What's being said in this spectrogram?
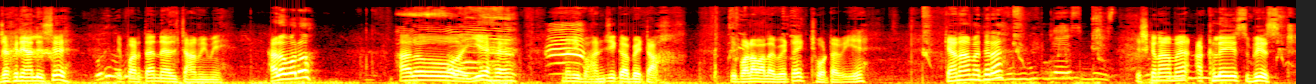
जखरियाली से ये पड़ता है नैल चामी में। हेलो बोलो। हेलो ये है मेरी भांजी का बेटा। ये बड़ा वाला बेटा एक छोटा भी है। क्या नाम है तेरा? इसका नाम है अखिलेश बिस्ट।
